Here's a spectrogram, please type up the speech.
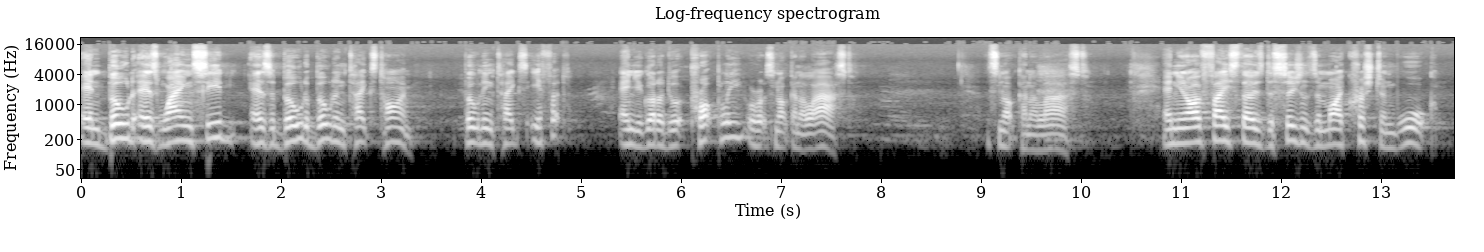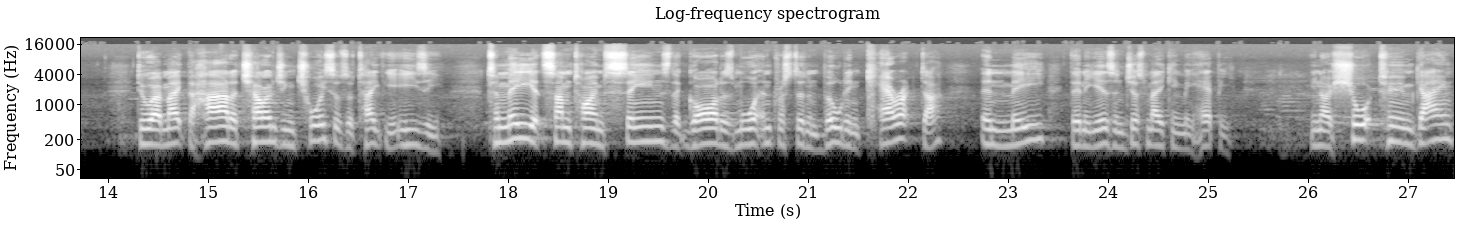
And build, as Wayne said, as a builder, building takes time. Building takes effort and you've got to do it properly or it's not going to last. It's not going to last. And you know, I've faced those decisions in my Christian walk. Do I make the harder, challenging choices or take the easy? To me, it sometimes seems that God is more interested in building character in me than He is in just making me happy. You know, short term gain,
